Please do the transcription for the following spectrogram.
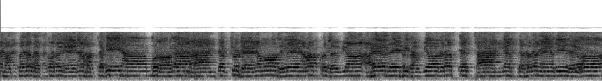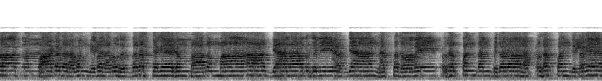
नमत्सरसत्पदये नमस्तहीनाम् पुरोगानाम् चक्षुषे नमो शिवे नमः पृथिव्या अहेदेशिषव्योदरस्यच्छान्यस्य सदने वीरयो पाकतरमुन्निपदबुधुद्वरस्य गेशम् पातम् माद्या वा पृथिवीरद्याह्नस्ततो मे पृथत्पन्तम् पितरो न पृथत्पन्ति तगेन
